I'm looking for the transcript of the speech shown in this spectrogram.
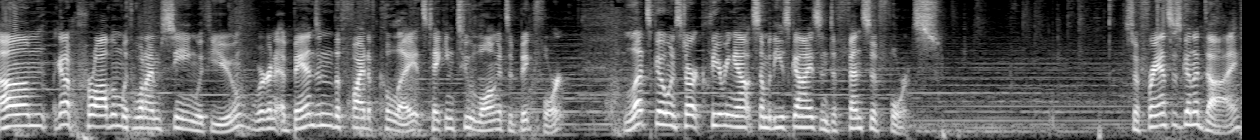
um, I got a problem with what I'm seeing with you. We're gonna abandon the fight of Calais. It's taking too long, it's a big fort. Let's go and start clearing out some of these guys in defensive forts. So France is gonna die.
